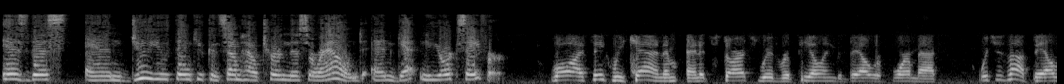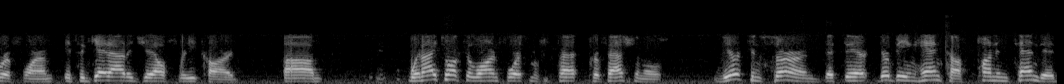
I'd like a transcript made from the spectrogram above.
is this, and do you think you can somehow turn this around and get New York safer? Well, I think we can, and, and it starts with repealing the Bail Reform Act, which is not bail reform; it's a get out of jail free card. Um, when I talk to law enforcement professionals, they're concerned that they're they're being handcuffed, pun intended,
